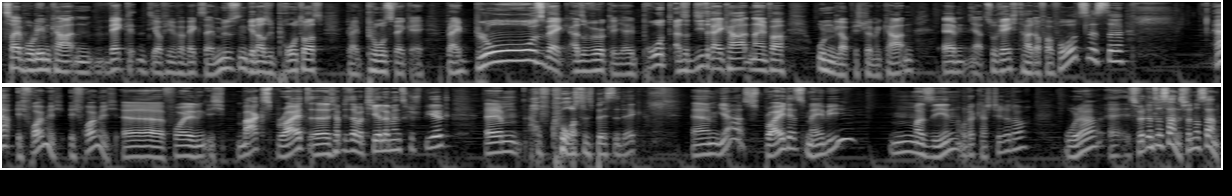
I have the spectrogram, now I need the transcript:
Zwei Problemkarten weg, die auf jeden Fall weg sein müssen. Genauso wie Protoss. Bleibt bloß weg, ey. Bleibt bloß weg. Also wirklich, ey. Pro, also die drei Karten einfach unglaublich schlimme Karten. Ähm, ja, zu Recht halt auf der Verbotsliste. Ja, ich freue mich. Ich freue mich. Äh, vor allem, ich mag Sprite. Äh, ich habe jetzt aber Tier Elements gespielt. Ähm, of course, das beste Deck. Ähm, ja, Sprite jetzt maybe. Mal sehen. Oder Kashtira doch. Oder? Äh, es wird interessant, es wird interessant.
